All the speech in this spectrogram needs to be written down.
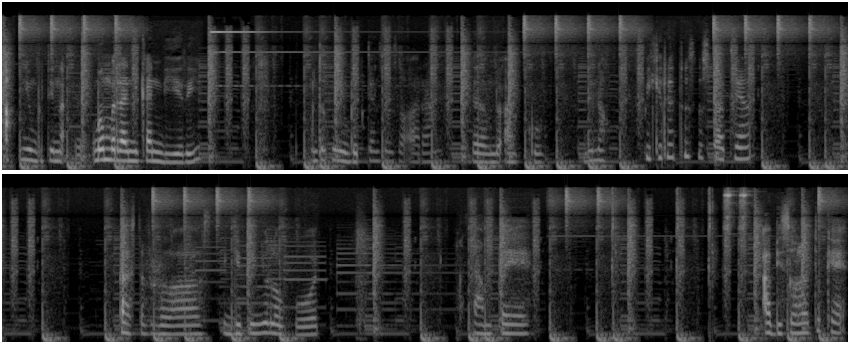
aku nyebutin memberanikan diri untuk menyebutkan seseorang dalam doaku dan aku pikir itu sesuatu yang astagfirullah segitunya loh buat sampai abis sholat tuh kayak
